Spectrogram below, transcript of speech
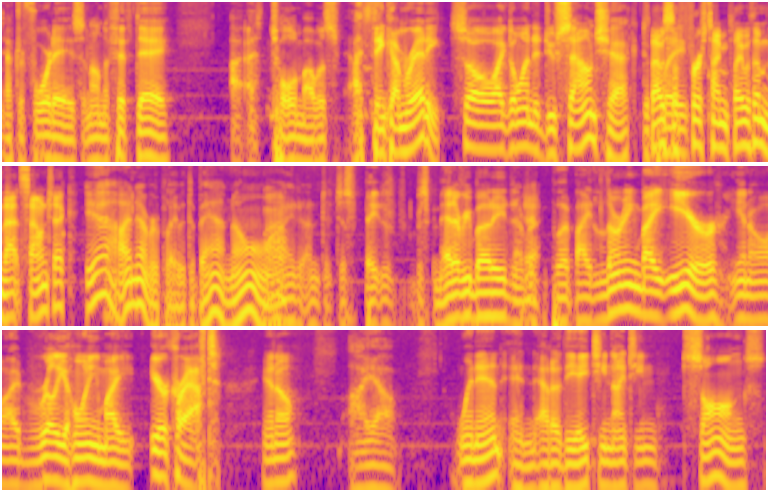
After four days and on the fifth day I I told him I was. I think I'm ready. So I go in to do sound check. To That was the first time you played with him. That sound check. Yeah, I never played with the band. No, I, I just just met everybody. Never, Yeah. but by learning by ear, you know, I'd really honing my earcraft. You know, I uh, went in and out of the 18, 19 songs,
